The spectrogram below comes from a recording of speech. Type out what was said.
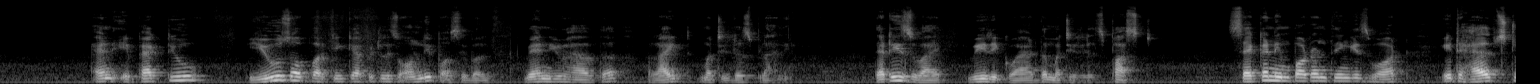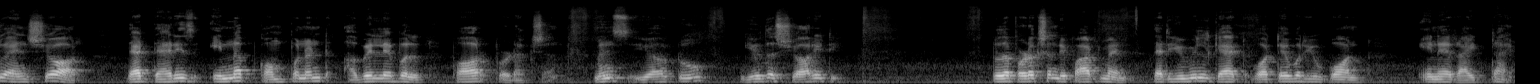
And effective use of working capital is only possible when you have the right materials planning that is why we require the materials first. Second important thing is what? It helps to ensure that there is enough component available for production. Means you have to give the surety to the production department that you will get whatever you want in a right time.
